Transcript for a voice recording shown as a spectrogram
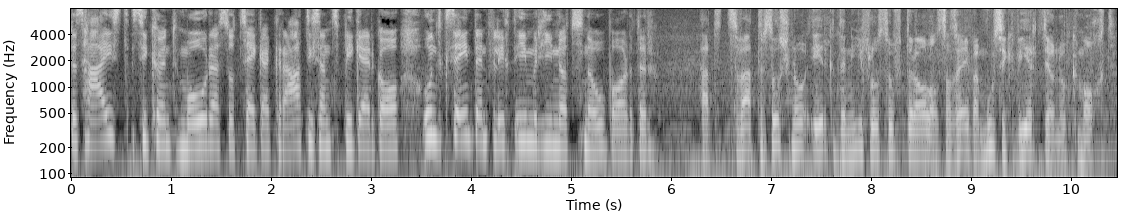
Das heißt, sie können morgen sozusagen gratis ans Big Air gehen und sehen dann vielleicht immerhin noch die Snowboarder. Hat das Wetter sonst noch irgendeinen Einfluss auf den Anlass? Also eben, Musik wird ja noch gemacht.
